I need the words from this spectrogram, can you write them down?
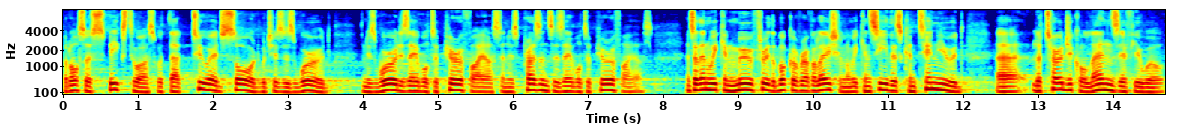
but also speaks to us with that two edged sword, which is his word. And his word is able to purify us, and his presence is able to purify us. And so then we can move through the book of Revelation and we can see this continued uh, liturgical lens, if you will,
